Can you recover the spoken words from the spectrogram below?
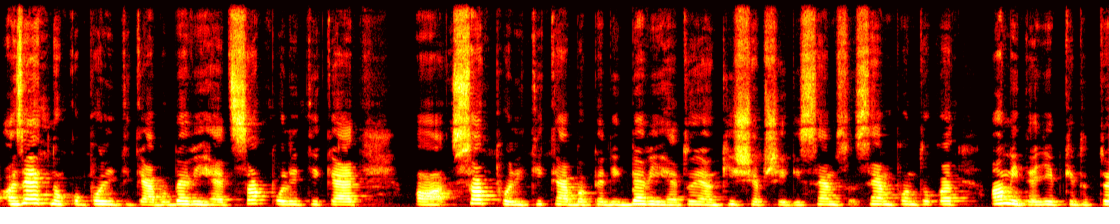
az etnokopolitikába bevihet szakpolitikát, a szakpolitikába pedig bevihet olyan kisebbségi szempontokat, amit egyébként a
